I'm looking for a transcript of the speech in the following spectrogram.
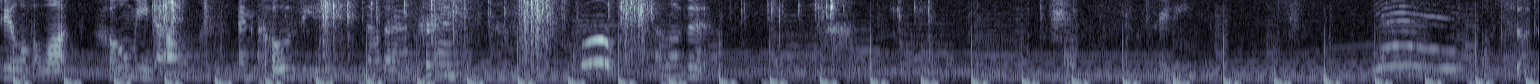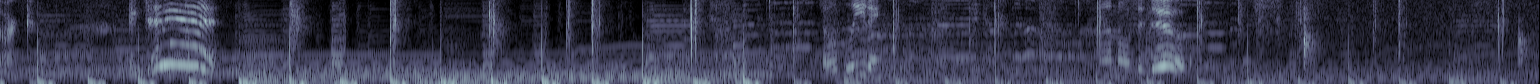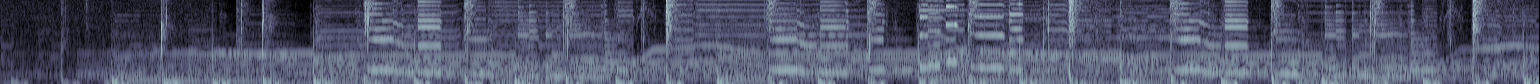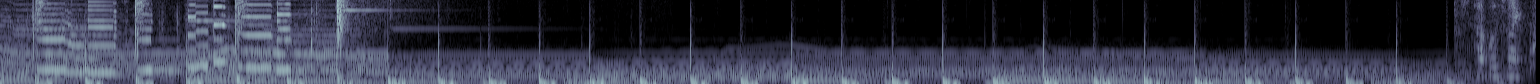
Feels a lot homey now and cozy now that I have curtains. I love it. So pretty. Yay! Oh, it's so dark. I did it! Still bleeding. I don't know what to do.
